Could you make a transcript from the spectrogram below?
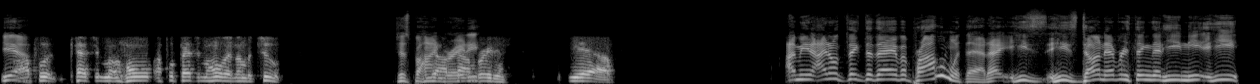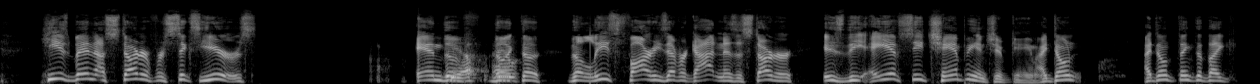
Yeah, I put Patrick Mahomes. I put Patrick Mahomes at number two just behind behind Brady. Brady. Yeah, I mean, I don't think that they have a problem with that. I, he's he's done everything that he need. He he has been a starter for six years, and the Yeah, the, like the the least far he's ever gotten as a starter is the AFC Championship game. I don't I don't think that like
